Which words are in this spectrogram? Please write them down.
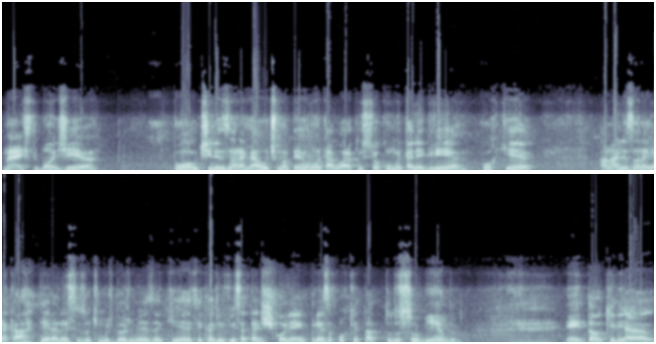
Mestre, bom dia. Pô, utilizando a minha última pergunta agora com o senhor com muita alegria, porque analisando a minha carteira nesses últimos dois meses aqui, fica difícil até de escolher a empresa porque tá tudo subindo. Então eu queria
